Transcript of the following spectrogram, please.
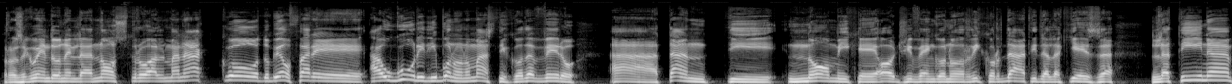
Proseguendo nel nostro almanacco, dobbiamo fare auguri di buon onomastico davvero a tanti nomi che oggi vengono ricordati dalla Chiesa latina,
